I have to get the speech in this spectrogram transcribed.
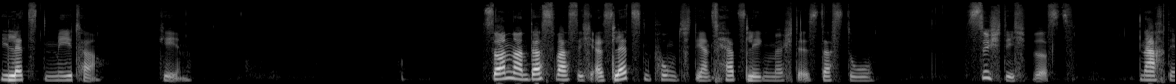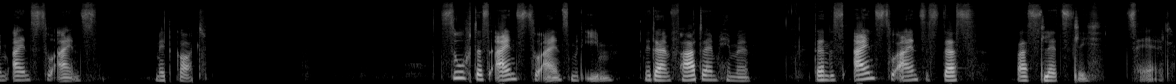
die letzten Meter gehen. Sondern das, was ich als letzten Punkt dir ans Herz legen möchte, ist, dass du süchtig wirst nach dem Eins zu eins mit Gott. Such das Eins zu eins mit ihm, mit deinem Vater im Himmel. Denn das Eins zu eins ist das, was letztlich zählt.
